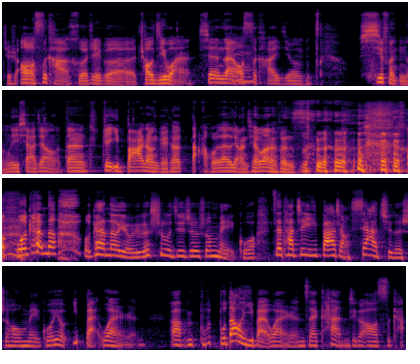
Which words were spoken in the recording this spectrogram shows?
就是奥斯卡和这个超级碗。现在奥斯卡已经吸粉能力下降了，但是这一巴掌给他打回来两千万粉丝。我看到我看到有一个数据，就是说美国在他这一巴掌下去的时候，美国有一百万人啊，不不到一百万人在看这个奥斯卡，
